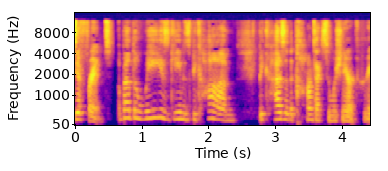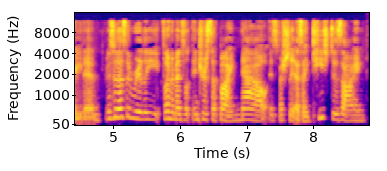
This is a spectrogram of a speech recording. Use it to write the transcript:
different about the ways games become because of the context in which they are created. And so that's a really fundamental interest of mine now, especially as I teach design.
